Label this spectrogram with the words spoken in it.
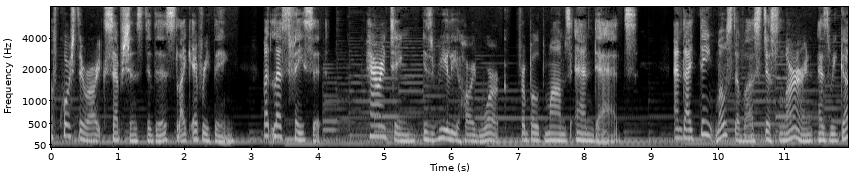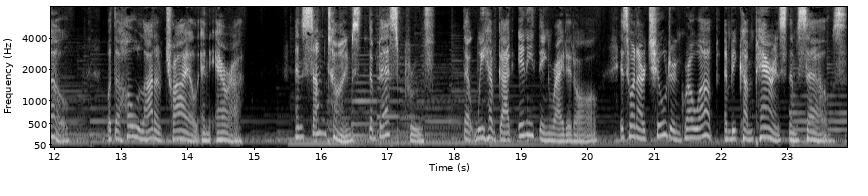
Of course, there are exceptions to this, like everything, but let's face it, parenting is really hard work for both moms and dads. And I think most of us just learn as we go, with a whole lot of trial and error. And sometimes the best proof that we have got anything right at all is when our children grow up and become parents themselves.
